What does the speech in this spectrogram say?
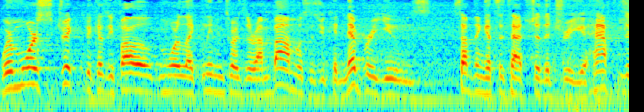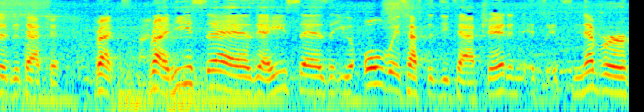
We're more strict because we follow more like leaning towards the Rambam, who says you can never use something that's attached to the tree. You have to detach it. Right, right. He says, yeah, he says that you always have to detach it, and it's it's never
